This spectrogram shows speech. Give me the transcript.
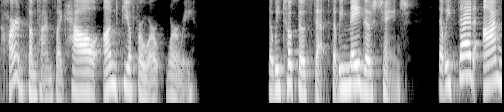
hard sometimes. Like, how unfearful were, were we that we took those steps, that we made those change? that we said, I'm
